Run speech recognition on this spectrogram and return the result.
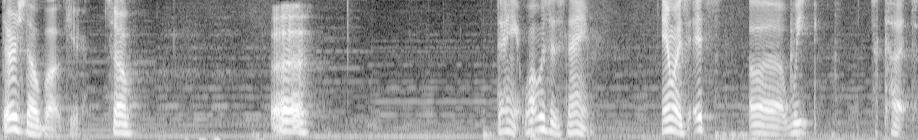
There's no bug here. So uh. Dang it, what was his name? Anyways, it's uh weak to cut.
